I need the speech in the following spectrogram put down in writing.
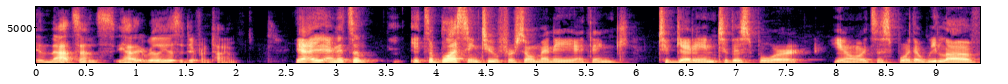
in that sense, yeah, it really is a different time. Yeah, and it's a it's a blessing too for so many. I think to get into the sport, you know, it's a sport that we love.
